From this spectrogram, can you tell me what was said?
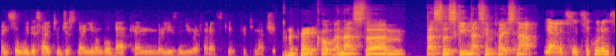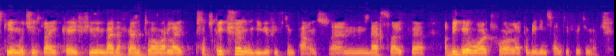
and so we decided to just like you know go back and release the new referral scheme pretty much. Okay cool. And that's the um, that's the scheme that's in place now? Yeah it's it's a current scheme which is like if you invite a friend to our like subscription we give you 15 pounds. And that's like a, a big reward for like a big incentive pretty much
